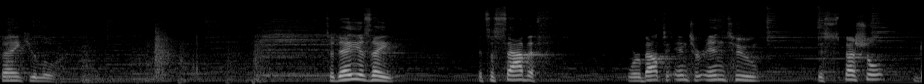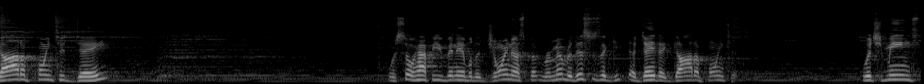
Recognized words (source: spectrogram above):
Thank you, Lord. Today is a it's a Sabbath. We're about to enter into this special God appointed day. We're so happy you've been able to join us, but remember, this is a, a day that God appointed which means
